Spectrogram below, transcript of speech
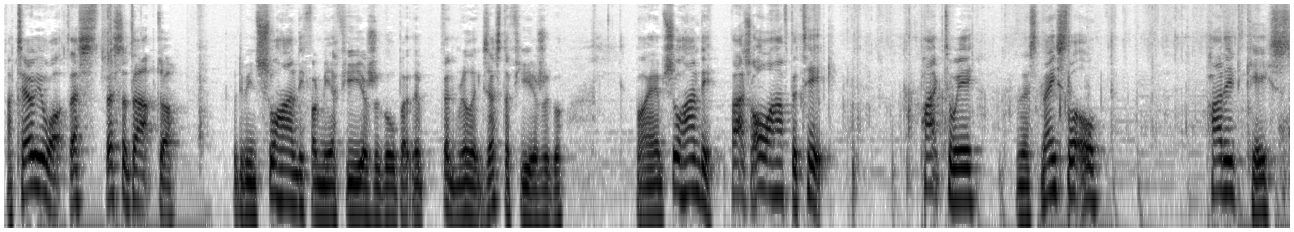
I tell you what, this, this adapter would have been so handy for me a few years ago, but it didn't really exist a few years ago. But I am so handy. That's all I have to take. Packed away in this nice little padded case.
